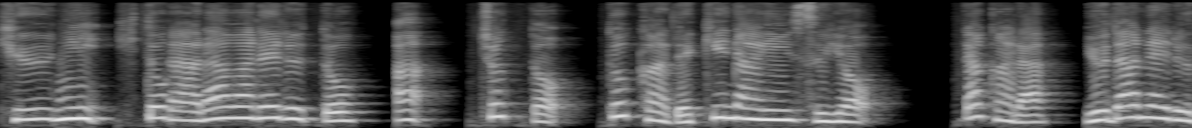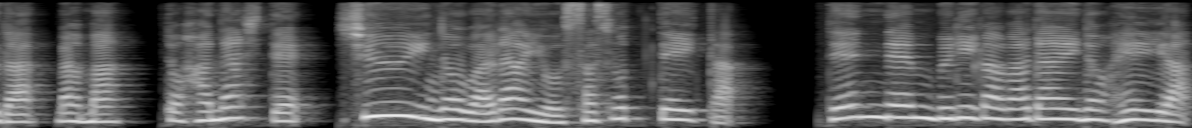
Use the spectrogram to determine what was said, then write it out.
急に人が現れると、あ、ちょっと、とかできないんすよ。だから、委ねるがまま、と話して、周囲の笑いを誘っていた。天然ぶりが話題の平野。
